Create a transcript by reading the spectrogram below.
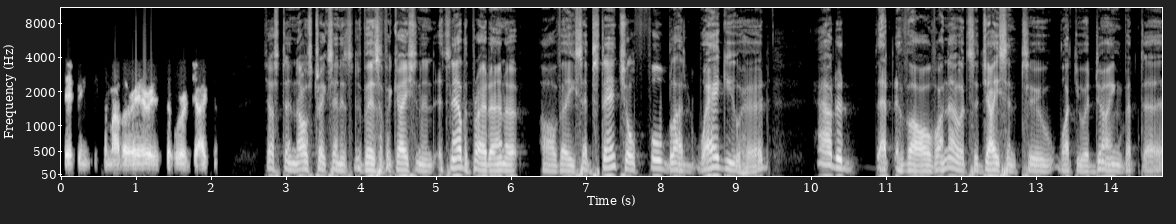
step into some other areas that were adjacent. Justin Austrex and its diversification, and it's now the proud owner of a substantial full blood Wagyu herd. How did that evolve? I know it's adjacent to what you were doing, but uh,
